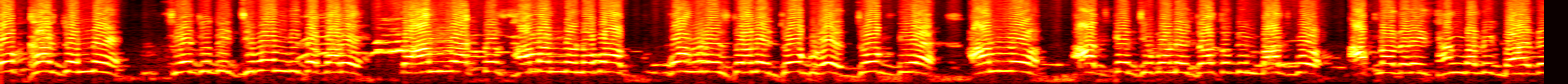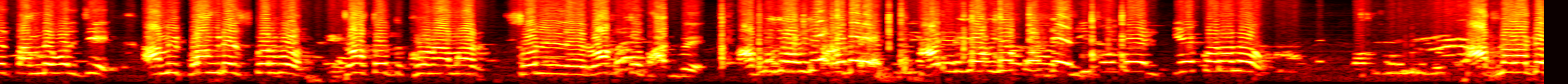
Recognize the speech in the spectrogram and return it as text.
রক্ষার জন্য সে যদি জীবন দিতে পারে, তো আমি একটা সামান্য নবাব কংগ্রেস দলে যোগ হয়ে, যোগ দিয়ে আমিও আজকে জীবনে যতদিন বাঁচবো, আপনাদের এই সাংবাদিক ভাইদের সামনে বলছি, আমি কংগ্রেস করব যতক্ষণ আমার শরীরে রক্ত থাকবে। আপনি যে অভিযোগ আপনি যে অভিযোগ করছেন কে করালো? আপনারাকে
